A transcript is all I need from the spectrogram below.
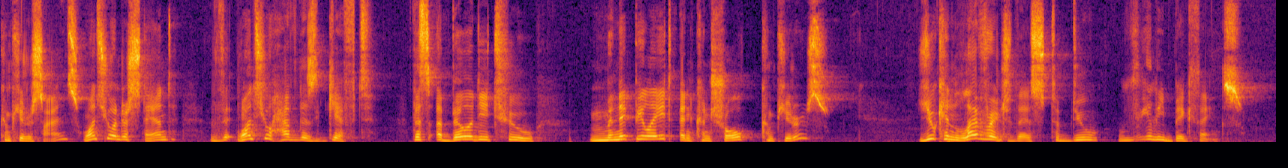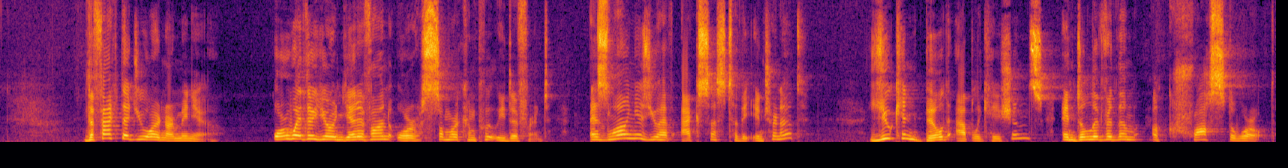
computer science, once you understand, once you have this gift, this ability to manipulate and control computers, you can leverage this to do really big things. The fact that you are in Armenia, or whether you're in Yerevan or somewhere completely different, as long as you have access to the internet, you can build applications and deliver them across the world,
